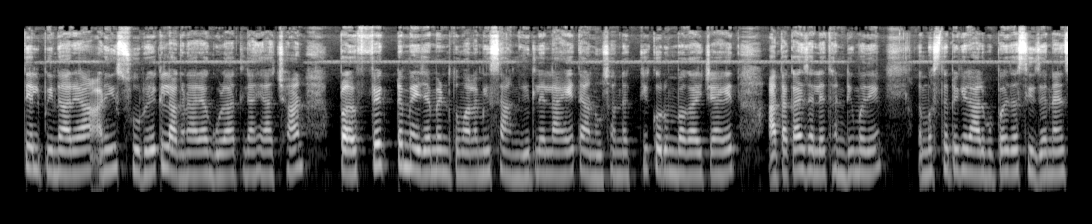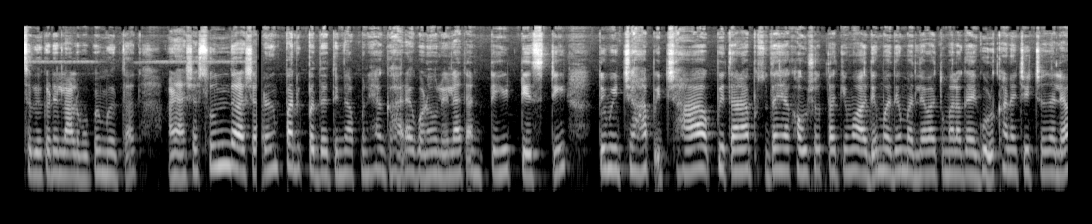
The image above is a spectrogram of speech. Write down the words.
तेल पिणाऱ्या आणि सुरेख लागणाऱ्या गुळातल्या ह्या छान परफेक्ट मेजरमेंट तुम्हाला मी सांगितलेलं आहे. त्यानुसार नक्की करून बघायचे आहेत. आता काय झालं थंडीमध्ये? मस्तपैकी लाल भोपळ्याचा सीझन आहे. सगळीकडे लाल भोपळे मिळतात. आणि अशा सुंदर अशा पारंपरिक पद्धतीने आपण ह्या घाऱ्या बनवलेल्या आहेत आणि तेही टेस्टी तुम्ही चहा पि चहा पिताना सुद्धा ह्या खाऊ शकता किंवा अधेमध्ये मधल्या तुम्हाला काही गोड खाण्याची इच्छा झाल्या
